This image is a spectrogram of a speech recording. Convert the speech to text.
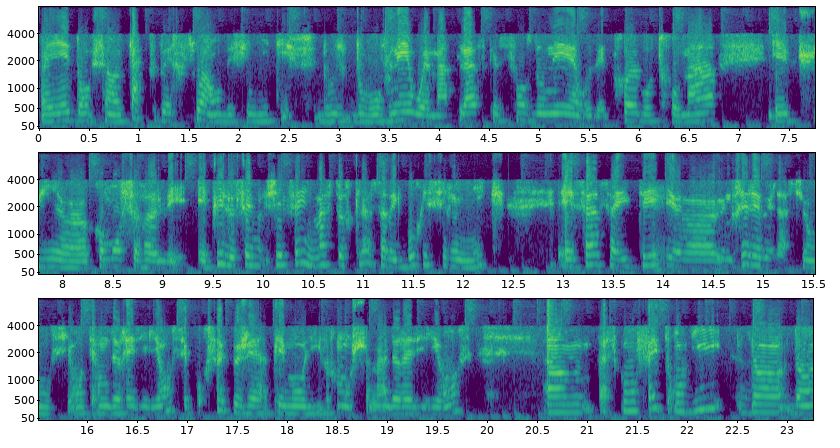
Voyez, donc c'est un cap vers soi en définitif. D'où vous venez, où est ma place, quel sens donner aux épreuves, aux traumas, et puis euh, comment se relever. Et puis j'ai fait une masterclass avec Boris Cyrulnik, et ça, ça a été euh, une vraie révélation aussi en termes de résilience. C'est pour ça que j'ai appelé mon livre Mon chemin de résilience. Euh, parce qu'en fait, on dit d'un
